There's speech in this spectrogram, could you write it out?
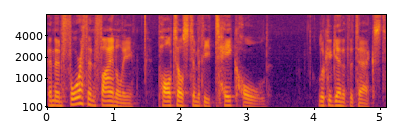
And then, fourth and finally, Paul tells Timothy, take hold. Look again at the text.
